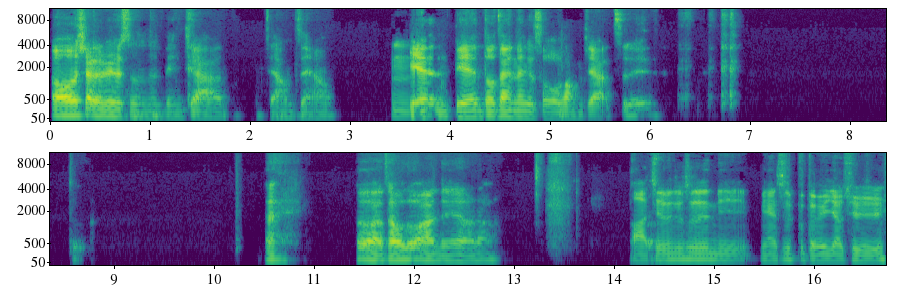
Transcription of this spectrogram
哦下个月什么年假怎样怎样，嗯，别人别人都在那个时候放假之类的。哎，呃啊，差不多啊那样了。啊，结论就是你，你还是不得已要去，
